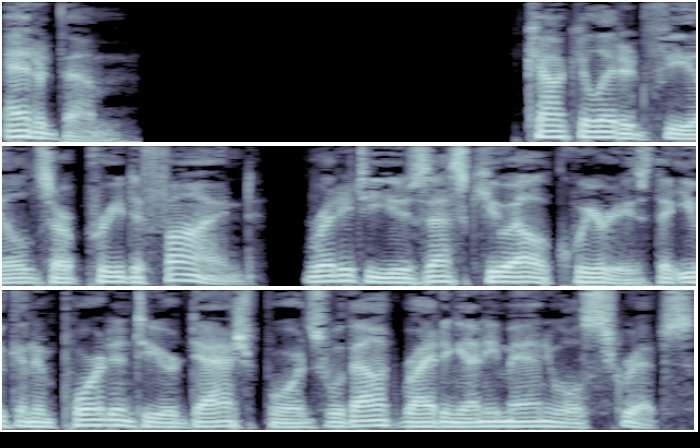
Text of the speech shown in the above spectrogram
edit them. Calculated fields are predefined, ready-to-use SQL queries that you can import into your dashboards without writing any manual scripts.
